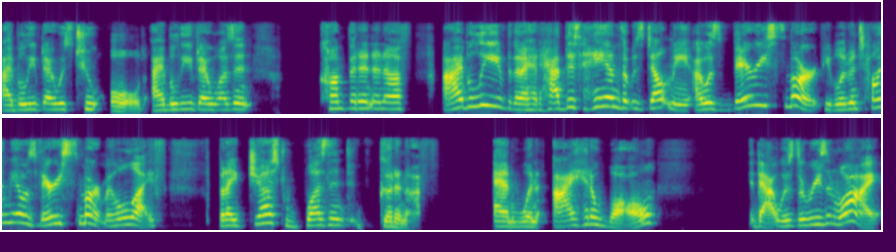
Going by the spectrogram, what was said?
I believed I was too old. I believed I wasn't confident enough. I believed that I had had this hand that was dealt me. I was very smart. People had been telling me I was very smart my whole life, but I just wasn't good enough. And when I hit a wall, that was the reason why.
